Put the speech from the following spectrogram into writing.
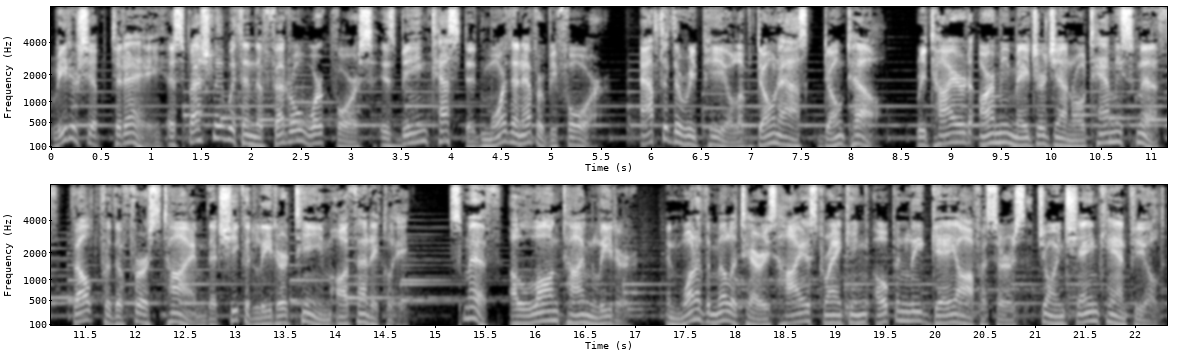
Leadership today, especially within the federal workforce, is being tested more than ever before. After the repeal of Don't Ask, Don't Tell, retired Army Major General Tammy Smith felt for the first time that she could lead her team authentically. Smith, a longtime leader and one of the military's highest ranking openly gay officers, joined Shane Canfield,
